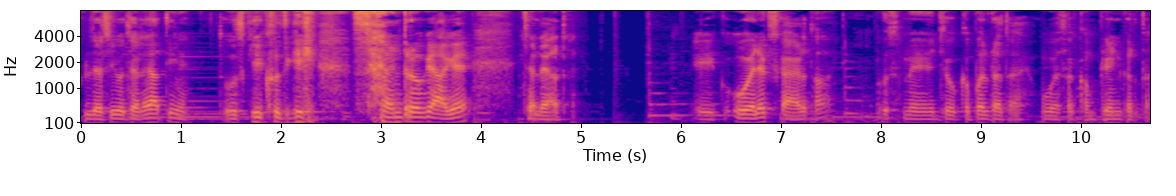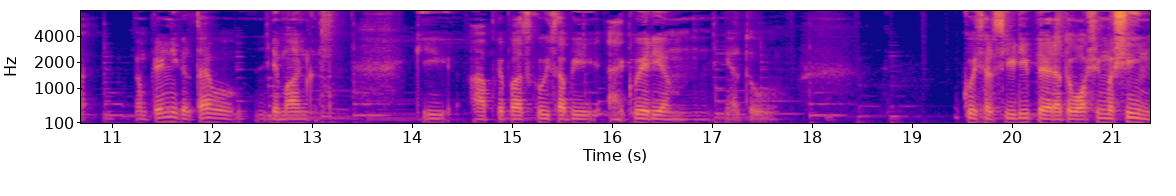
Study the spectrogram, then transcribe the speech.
फिर जैसे ही वो चले आती हैं तो उसकी खुद की सेंटरों के आगे चले आता है। एक ओ एल एक्स का एड था उसमें जो कपल रहता है वो ऐसा कंप्लेन करता है। कंप्लेन नहीं करता है, वो डिमांड करता है कि आपके पास कोई सा भी एक्वेरियम या तो कोई सर सी डी प्लेयर है तो वॉशिंग मशीन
